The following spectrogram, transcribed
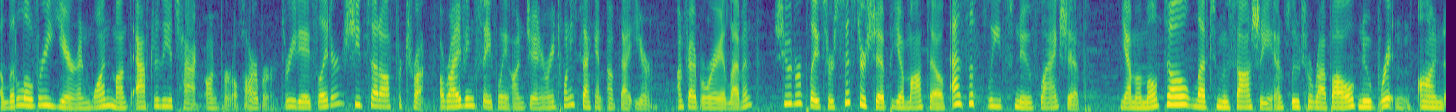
a little over a year and one month after the attack on Pearl Harbor. Three days later, she'd set off for Truk, arriving safely on January 22nd of that year. On February 11th, she would replace her sister ship Yamato as the fleet's new flagship. Yamamoto left Musashi and flew to Rabaul, New Britain on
